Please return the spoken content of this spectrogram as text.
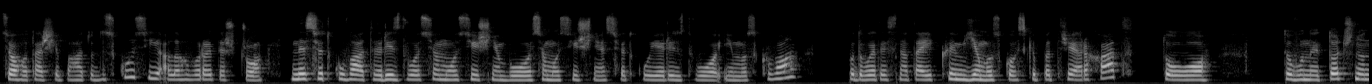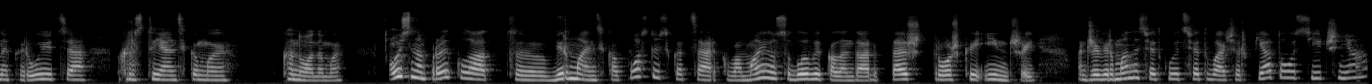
цього теж є багато дискусій, але говорити, що не святкувати Різдво 7 січня, бо 7 січня святкує Різдво і Москва, подивитись на те, ким є московський патріархат, то, то вони точно не керуються християнськими канонами. Ось, наприклад, е, Вірменська апостольська церква має особливий календар, теж трошки інший. Адже вірмени святкують святвечір 5 січня,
